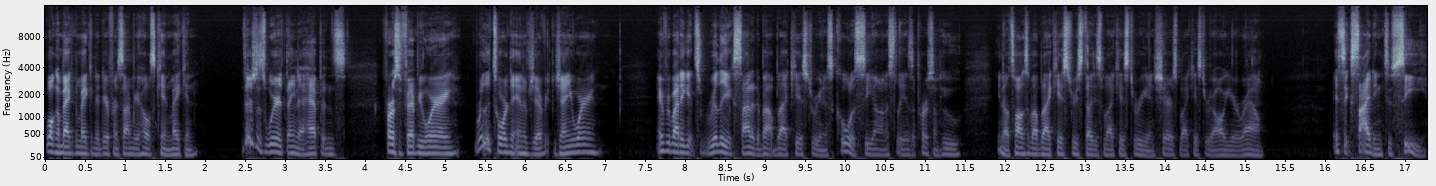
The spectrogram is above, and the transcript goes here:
Welcome back to Making a Difference. I'm your host, Ken Macon. There's this weird thing that happens first of February, really toward the end of January. Everybody gets really excited about Black history, and it's cool to see, honestly, as a person who, you know, talks about Black history, studies Black history, and shares Black history all year round. It's exciting to see,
